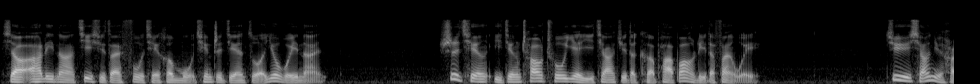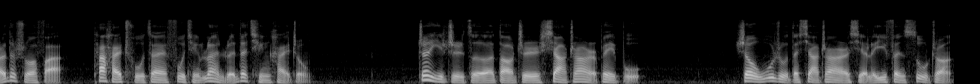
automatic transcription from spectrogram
小阿丽娜继续在父亲和母亲之间左右为难。事情已经超出业已加剧的可怕暴力的范围。据小女孩的说法，她还处在父亲乱伦的侵害中。这一指责导致夏扎尔被捕。受侮辱的夏扎尔写了一份诉状。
